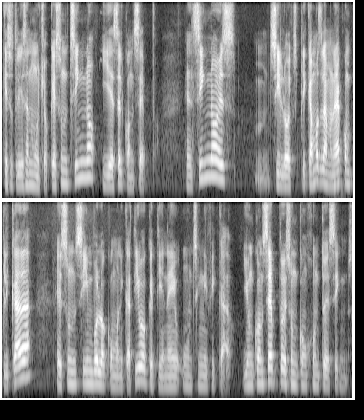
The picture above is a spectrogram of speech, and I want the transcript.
que se utilizan mucho, que es un signo y es el concepto. El signo es, mm, si lo explicamos de la manera complicada, es un símbolo comunicativo que tiene un significado. Y un concepto es un conjunto de signos.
